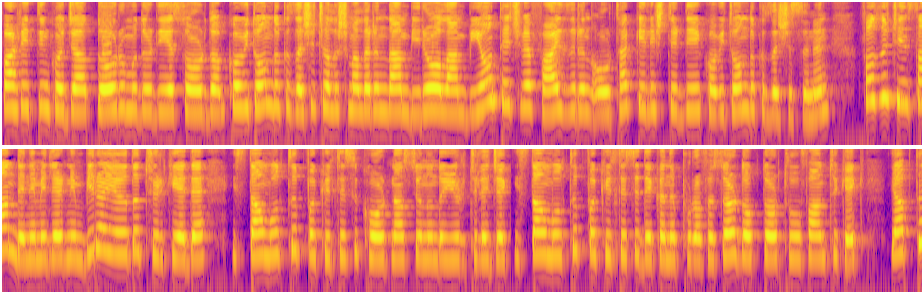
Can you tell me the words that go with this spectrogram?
Fahrettin Koca doğru mudur diye sordu. Covid-19 aşı çalışmalarından biri olan BioNTech ve Pfizer'ın ortak geliştirdiği Covid-19 aşısının faz 3 insan denemelerinin bir ayağı da Türkiye'de İstanbul Tıp Fakültesi koordinasyonunda yürütülecek. İstanbul Tıp Fakültesi Dekanı Profesör Doktor Tufan Tükek Yaptığı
